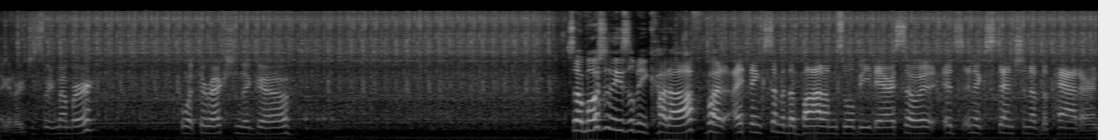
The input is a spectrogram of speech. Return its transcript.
I gotta just remember what direction to go. So most of these will be cut off, but I think some of the bottoms will be there, so it, it's an extension of the pattern.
